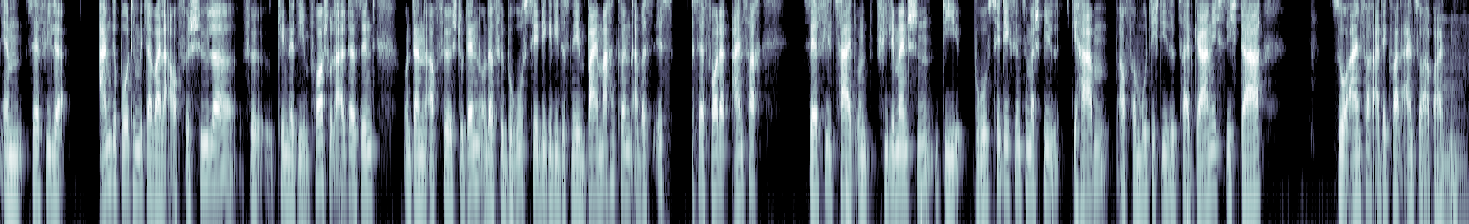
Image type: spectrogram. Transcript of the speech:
ähm, sehr viele Angebote mittlerweile auch für Schüler, für Kinder, die im Vorschulalter sind und dann auch für Studenten oder für Berufstätige, die das nebenbei machen können. Aber es ist, es erfordert einfach sehr viel Zeit und viele Menschen, die berufstätig sind zum Beispiel, die haben auch vermutlich diese Zeit gar nicht, sich da so einfach adäquat einzuarbeiten.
